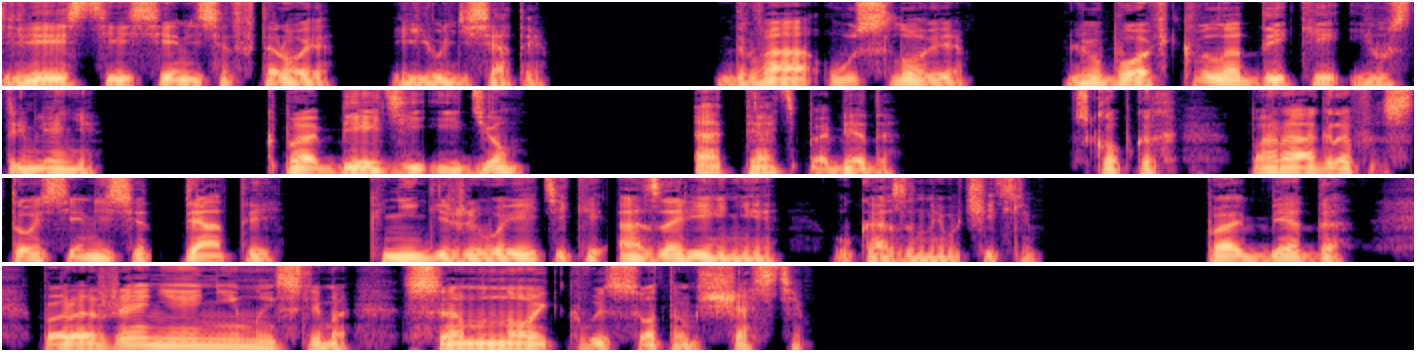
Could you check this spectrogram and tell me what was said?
272 июль 10. Два условия. Любовь к владыке и устремление. К победе идем. Опять победа. В скобках параграф 175 книги живой этики «Озарение», указанный учителем. Победа. Поражение немыслимо. Со мной к высотам счастья.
